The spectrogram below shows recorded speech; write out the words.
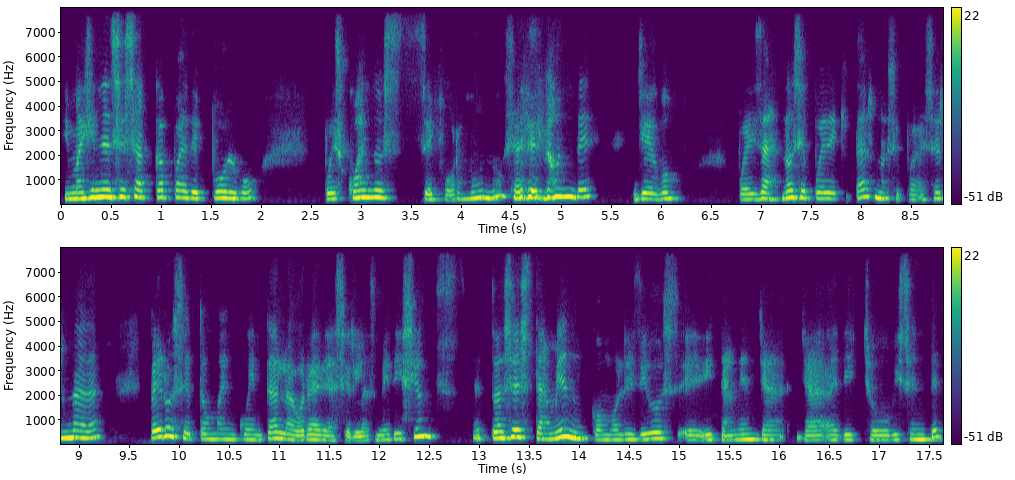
Imagínense esa capa de polvo, pues cuando se formó, ¿no? O sea, ¿de dónde llegó? Pues ya, no se puede quitar, no se puede hacer nada, pero se toma en cuenta a la hora de hacer las mediciones. Entonces, también, como les digo, eh, y también ya, ya ha dicho Vicente,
